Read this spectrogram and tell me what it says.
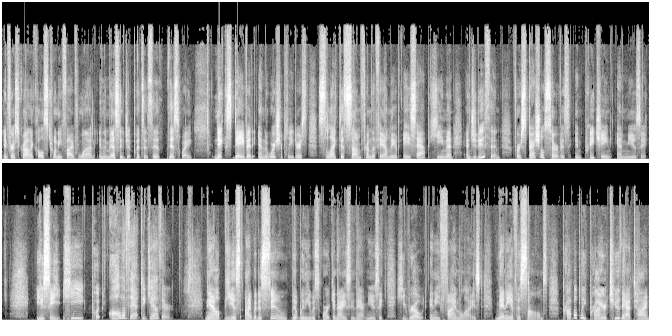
In First Chronicles 25 1, in the message, it puts it this way Next, David and the worship leaders selected some from the family of Asaph, Heman, and Jeduthun for special service in preaching and music. You see, he put all of that together now, these, I would assume that when he was organizing that music, he wrote and he finalized many of the Psalms, probably prior to that time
